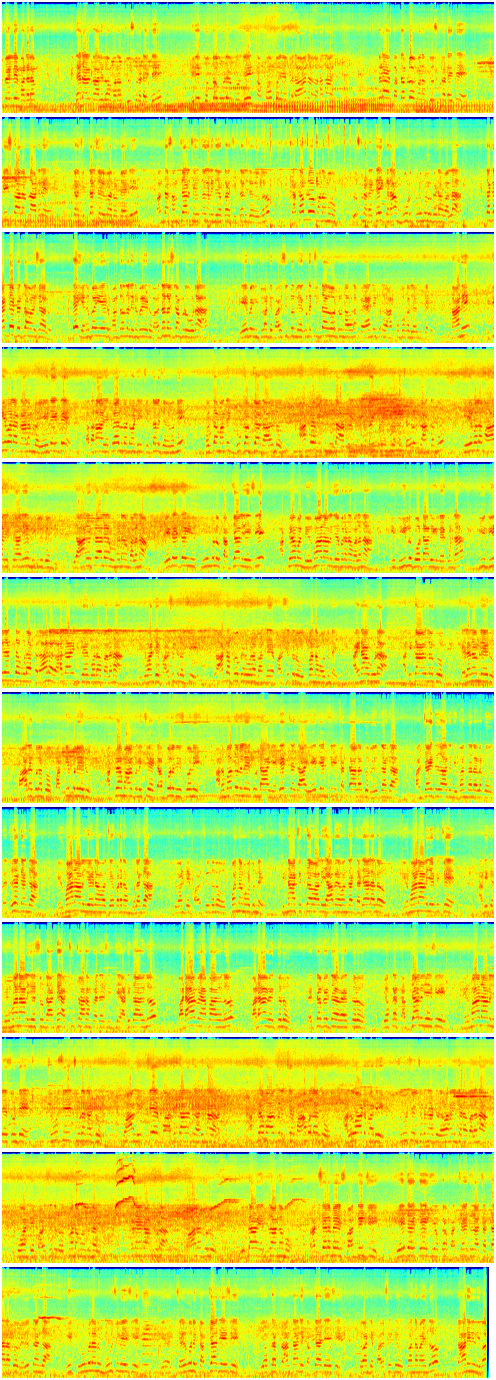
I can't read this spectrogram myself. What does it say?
గుజ్జుపల్లి మండలం విద్యానగర్ కాలనీలో మనం చూసుకున్నట్టయితే ఇది కొత్తగూడెం నుండి ఖమ్మం పోయే ప్రధాన రహదారి. ఇక్కడ గతంలో మనం చూసుకున్నట్టయితే బ్రిటిష్ కాలం నాటినే ఇక్కడ చిత్తల చెరువు అని ఉండేది. వంద సంవత్సరాల చరిత్ర కలిగిన యొక్క చిత్తల చెరువులో గతంలో మనము చూసుకున్నట్టయితే ఇక్కడ మూడు తూములు ఉండడం వల్ల ఇంతకంటే పెద్ద వర్షాలు అంటే ఎనభై ఏడు పంతొమ్మిది వందల ఎనభై ఏడు వరదలు వచ్చినప్పుడు కూడా ఏమి ఇటువంటి పరిస్థితులు లేకుండా చిన్న రోడ్డు ఉన్నా కూడా ప్రయాణికులు ఆత్మపోకలు జరిపించేది కానీ ఇటీవల కాలంలో ఏదైతే పదహారు ఎకరాలు ఉన్నటువంటి ఈ చింతల చెరువుని కొంతమంది భూ కబ్జాదారులు ఆక్రమించుకుంటూ ఆక్రమించుకుంటూ ఇప్పుడు ఈ యొక్క చెరువు ప్రాంతము కేవలం ఆరు ఎకరాలే మిగిలిపోయింది. ఈ ఆరు ఎకరాలే ఉండడం వలన ఏదైతే ఈ భూములు కబ్జాలు చేసి అక్రమ నిర్మాణాలు చేపట్టడం వలన ఈ నీళ్ళు పోవటానికి లేకుండా ఈ నీరంతా కూడా ప్రధాన రహదారికి చేరుకోవడం వలన ఇటువంటి పరిస్థితులు వచ్చి రాకపోకలు కూడా బంద్ అయ్యే పరిస్థితులు ఉత్పన్నమవుతున్నాయి. అయినా కూడా అధికారులకు చలనం లేదు పాలకులకు పట్టింపు లేదు అక్రమార్కులు ఇచ్చే డబ్బులు తీసుకొని అనుమతులు లేకుండా యథేచ్ఛగా ఏజెన్సీ చట్టాలకు విరుద్ధంగా పంచాయతీరాజ్ నిబంధనలకు వ్యతిరేకంగా నిర్మాణాలు చేయడం చేపట్టడం మూలంగా ఇటువంటి పరిస్థితులు ఉత్పన్నమవుతున్నాయి. చిన్న చితక వాళ్ళు యాభై వంద గజాలలో నిర్మాణాలు చేపించే అధిక నిర్మాణాలు చేస్తుంటా అంటే అత్యుత్సాహం ప్రదర్శించే అధికారులు బడా వ్యాపారులు బడా వ్యక్తులు పెద్ద పెద్ద వ్యక్తులు ఈ యొక్క కబ్జాలు చేసి నిర్మాణాలు చేస్తుంటే చూసి చూడనట్టు. వాళ్ళు ఇచ్చే అధికారులు అధికార అక్రమార్కులు ఇచ్చే మామూలకు అలవాటు పడి చూసి చూడనట్టు వ్యవహరించడం వలన ఇటువంటి పరిస్థితులు ఉత్పన్నమవుతున్నవి. ఎక్కడైనా కూడా పాలకులు జిల్లా యంత్రాంగము తక్షణమే స్పందించి ఏదైతే ఈ యొక్క పంచాయతీరాజ్ చట్టాలకు విరుద్ధంగా ఈ తూములను మూసివేసి చెరువుని కబ్జా చేసి ఈ యొక్క ప్రాంతాన్ని కబ్జా చేసి ఇటువంటి పరిస్థితి ఉత్పన్నమైందో దానిని నివా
